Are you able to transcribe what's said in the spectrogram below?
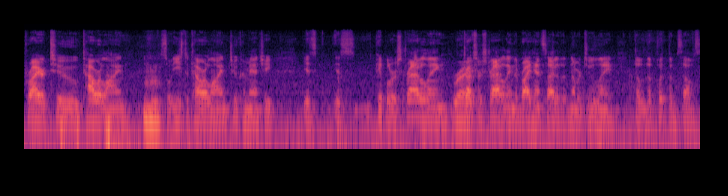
prior to Tower Line, Mm-hmm. so east of Tower Line to Comanche, is is people are straddling, Right. trucks are straddling the right-hand side of the number two lane. They'll, they'll put themselves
